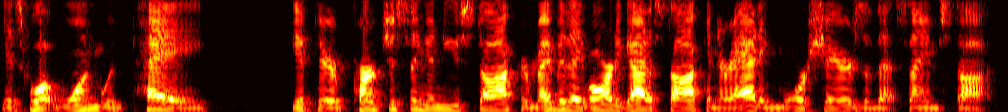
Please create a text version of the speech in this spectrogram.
is what one would pay if they're purchasing a new stock or maybe they've already got a stock and they're adding more shares of that same stock.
